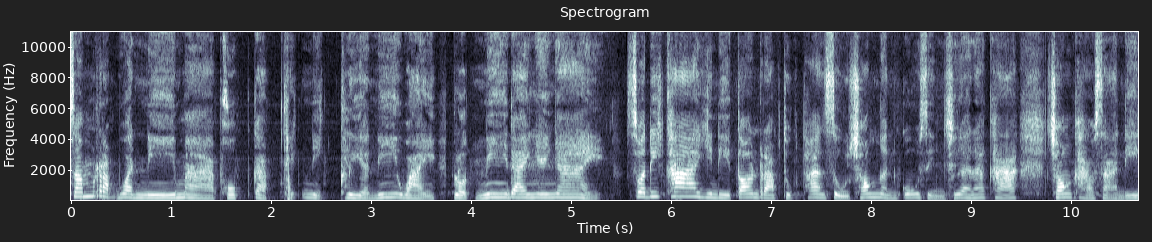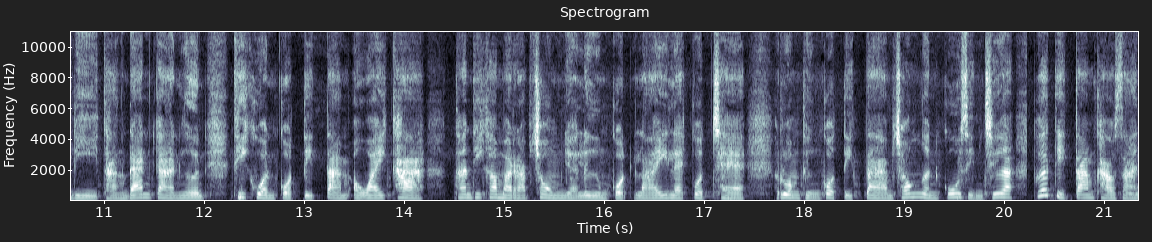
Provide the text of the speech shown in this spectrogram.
สำหรับวันนี้มาพบกับเทคนิคเคลียร์หนี้ไวปลดหนี้ได้ง่าย ๆสวัสดีค่ะยินดีต้อนรับทุกท่านสู่ช่องเงินกู้สินเชื่อนะคะ ช่องข่าวสารดีๆ ทางด้านการเงินที่ควรกดติดตามเอาไว้ค่ะ ท่านที่เข้ามารับชมอย่าลืมกดไลค์และกดแชร์ รวมถึงกดติดตามช่องเงินกู้สินเชื่อ เพื่อติดตามข่าวสาร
